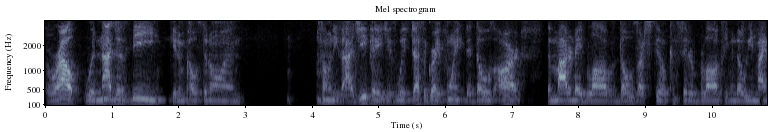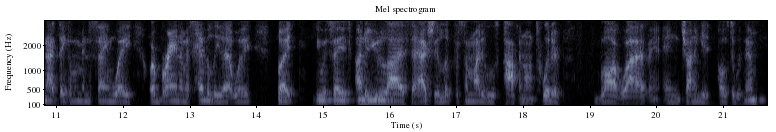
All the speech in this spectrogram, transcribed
route would not just be getting posted on some of these IG pages, which that's a great point that those are the modern day blogs. Those are still considered blogs, even though we might not think of them in the same way or brand them as heavily that way. But you would say it's underutilized to actually look for somebody who's popping on Twitter blog wise and, and trying to get posted with them.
